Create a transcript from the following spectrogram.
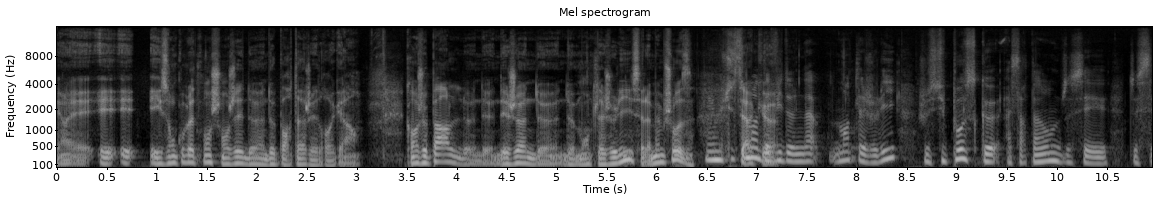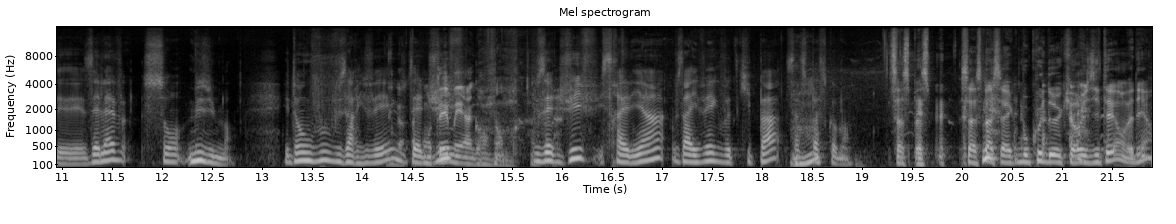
Euh, et, ils ont complètement changé de, portage et de regard. Quand je parle des jeunes de, de Mantes-la-Jolie, c'est la même chose. Mais justement, David de Mantes-la-Jolie, je suppose qu'un certain nombre de ces, de ces élèves sont musulmans. Et donc vous, vous arrivez, vous êtes juif, mais un grand nombre. Vous êtes juif, israélien, vous arrivez avec votre kippa, ça se mhm. passe comment? Ça se, passe, ça se passe avec beaucoup de curiosité, on va dire.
